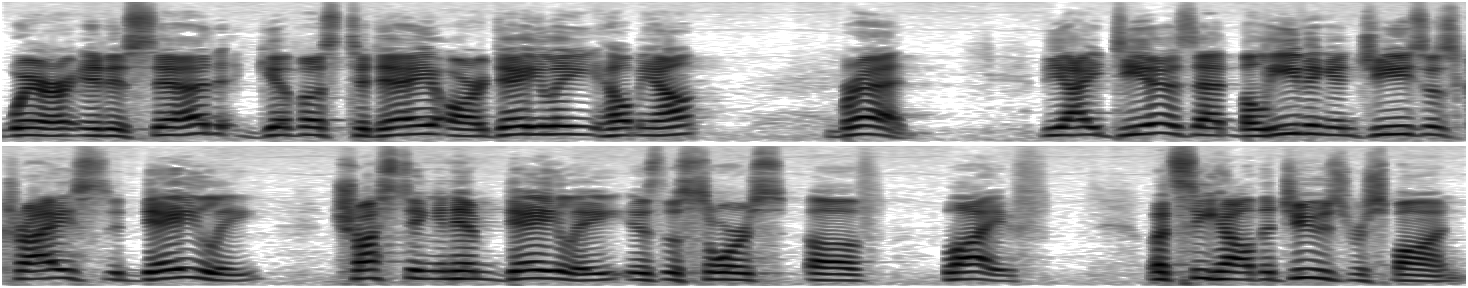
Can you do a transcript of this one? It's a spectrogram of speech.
where it is said, Give us today our daily, help me out, bread. The idea is that believing in Jesus Christ daily, trusting in Him daily, is the source of life. Let's see how the Jews respond.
